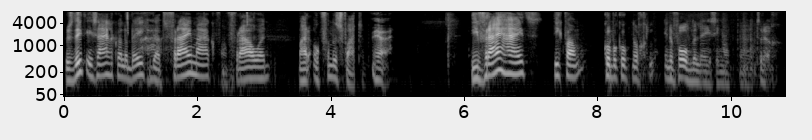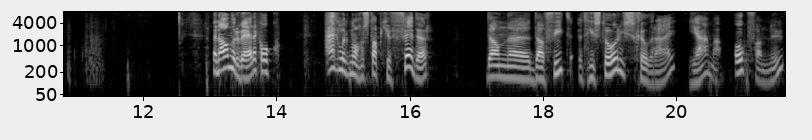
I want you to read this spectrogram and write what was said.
Dus dit is eigenlijk wel een beetje Ah. dat vrijmaken van vrouwen, maar ook van de zwarten. Ja. Die vrijheid, die kwam, kom ik ook nog in de volgende lezing op eh, terug. Een ander werk, ook eigenlijk nog een stapje verder dan eh, David, het historische schilderij. Ja, maar ook van nu,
